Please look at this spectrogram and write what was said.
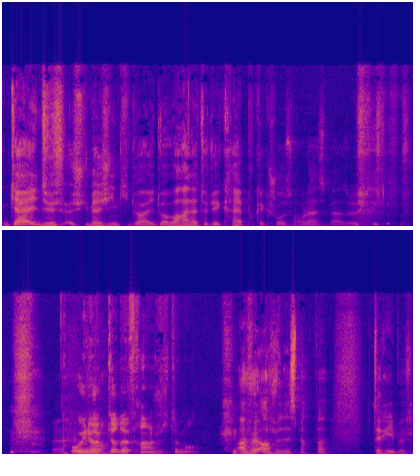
Devait- j'imagine qu'il doit, il doit avoir un atelier crêpe ou quelque chose. Voilà, c'est pas- Ou une rupture de frein, justement. ah, je, ah, je n'espère pas. Terrible, ça.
